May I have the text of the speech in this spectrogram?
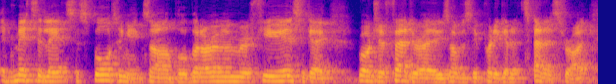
admittedly, it's a sporting example, but I remember a few years ago, Roger Federer, who's obviously pretty good at tennis, right?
